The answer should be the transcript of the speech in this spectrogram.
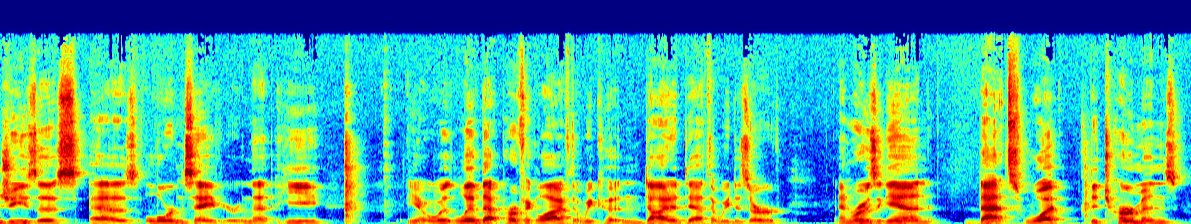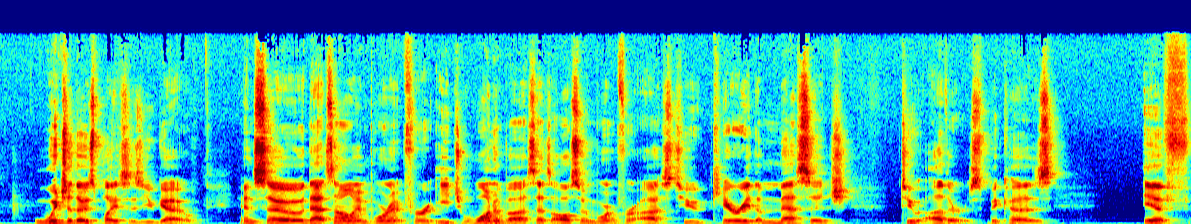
Jesus as Lord and Savior, and that He, you know, lived that perfect life that we couldn't, died a death that we deserve, and rose again. That's what determines which of those places you go. And so that's not only important for each one of us, that's also important for us to carry the message to others because if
